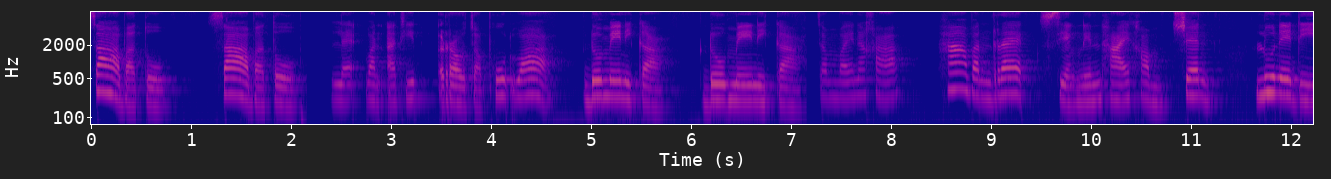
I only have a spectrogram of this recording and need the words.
sabato sabato และวันอาทิตย์เราจะพูดว่า domenica domenica จำไว้นะคะ 5 วันแรกเสียงเน้นท้ายคำ เช่น lunedì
